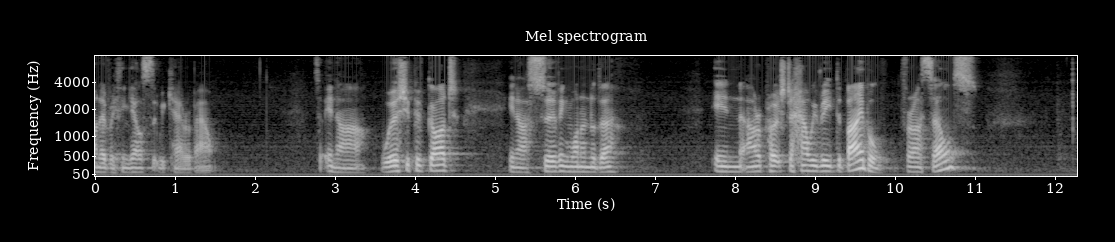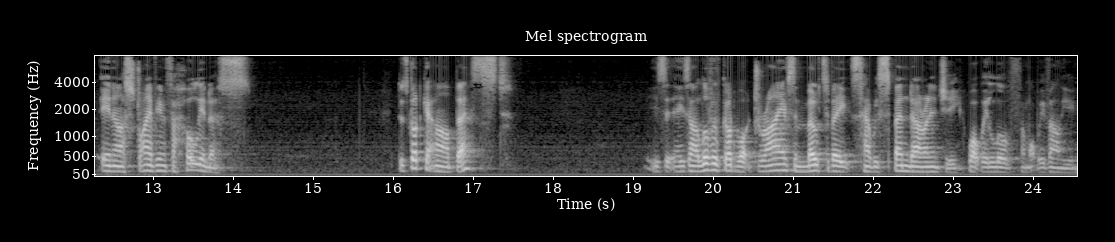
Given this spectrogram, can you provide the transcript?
on everything else that we care about? So, in our worship of God, in our serving one another, in our approach to how we read the Bible for ourselves, in our striving for holiness. Does God get our best? Is, is our love of God what drives and motivates how we spend our energy, what we love and what we value?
